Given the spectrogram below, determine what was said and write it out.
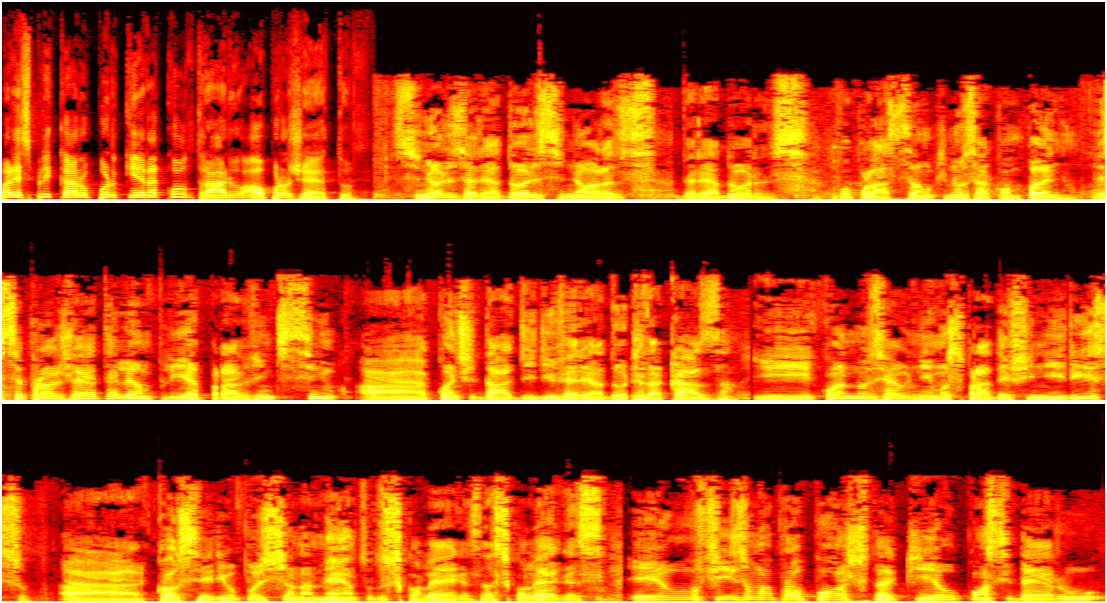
para explicar o porquê era contrário ao projeto. Senhores vereadores, senhoras vereadoras, população que nos acompanha, esse projeto ele amplia para 25 a quantidade de vereadores da casa e quando nos reunimos para definir isso, a, qual seria o posicionamento dos colegas, das colegas, eu fiz uma proposta que eu considero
